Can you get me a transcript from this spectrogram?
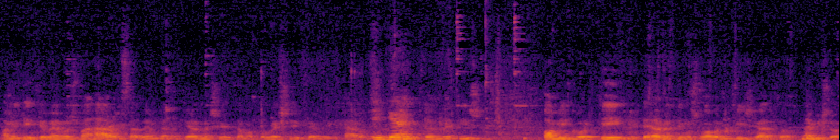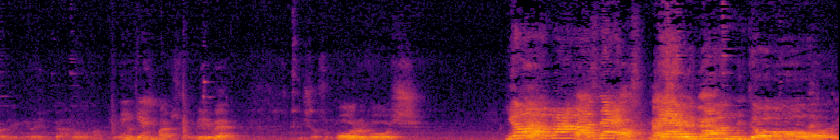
amit én kb. most már 300 embernek elmeséltem, akkor meséltem még 300 Igen. embernek is. Amikor te elmentél most valami vizsgálatra, nem is olyan régen, egy pár hónap, Igen. másfél éve, és az orvos Ja, már de azt meséld el. elmondod.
